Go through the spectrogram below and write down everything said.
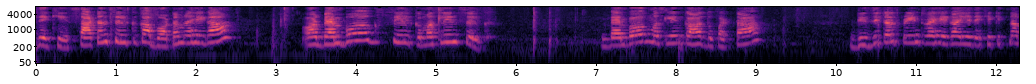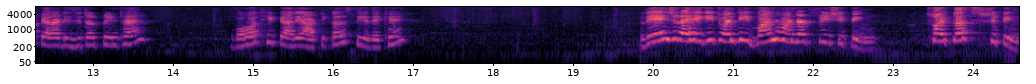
देखिए, साटन सिल्क का बॉटम रहेगा, और bemberg silk, muslin silk. Bemberg muslin का दुपट्टा। डिजिटल प्रिंट रहेगा, ये देखिए कितना प्यारा डिजिटल प्रिंट है। बहुत ही प्यारे आर्टिकल्स, ये देखें। रेंज रहेगी twenty one hundred free shipping, sorry, plus shipping.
